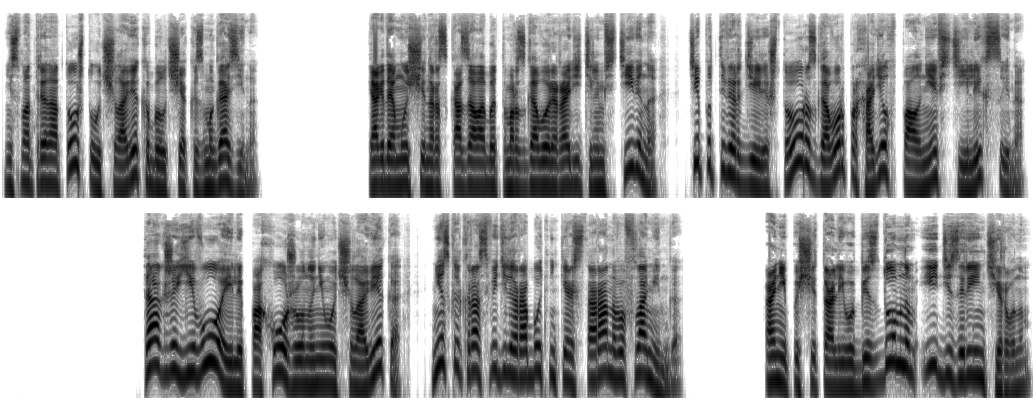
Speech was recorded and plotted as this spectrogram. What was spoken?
несмотря на то, что у человека был чек из магазина. Когда мужчина рассказал об этом разговоре родителям Стивена, те подтвердили, что разговор проходил вполне в стиле их сына. Также его или похожего на него человека несколько раз видели работники ресторана во Фламинго. Они посчитали его бездомным и дезориентированным.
